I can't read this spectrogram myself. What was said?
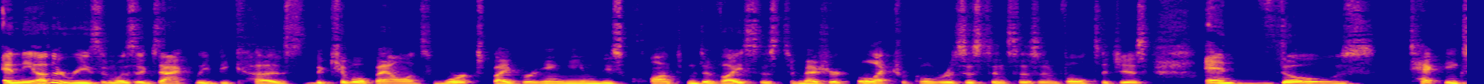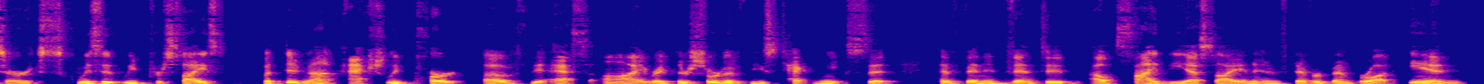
And the other reason was exactly because the Kibble balance works by bringing in these quantum devices to measure electrical resistances and voltages. And those techniques are exquisitely precise but they're not actually part of the SI, right? They're sort of these techniques that have been invented outside the SI and have never been brought in.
